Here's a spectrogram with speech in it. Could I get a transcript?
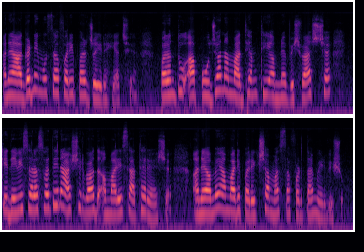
અને આગળની મુસાફરી પર જઈ રહ્યા છીએ. પરંતુ આ પૂજાના માધ્યમથી અમને વિશ્વાસ છે કે દેવી સરસ્વતીના આશીર્વાદ અમારી સાથે રહેશે અને અમે અમારી પરીક્ષામાં સફળતા મેળવીશું.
